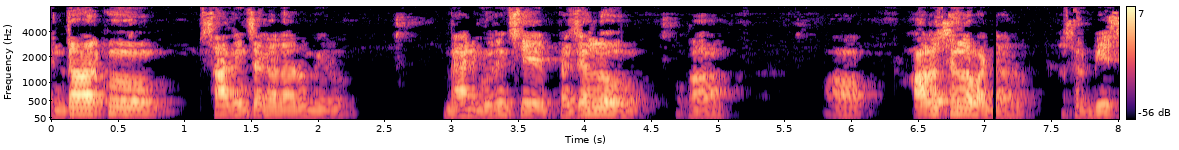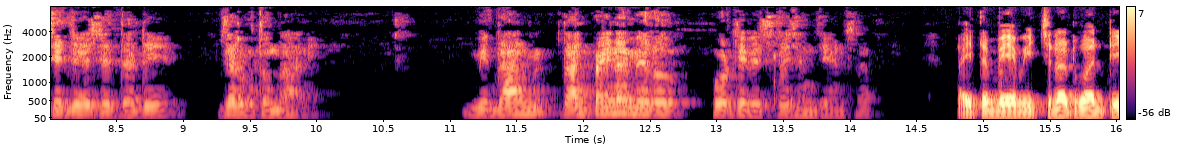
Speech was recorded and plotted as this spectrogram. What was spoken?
ఎంతవరకు సాధించగలరు మీరు? దాని గురించి ప్రజలు ఒక ఆలోచనలో పడ్డారు. అసలు బీసీ జేసీ జరుగుతుందా అని. మీ దాని దానిపైన మీరు పూర్తి విశ్లేషణ చేయండి సార్. అయితే మేము ఇచ్చినటువంటి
